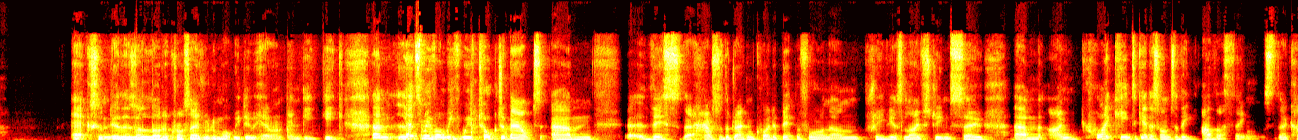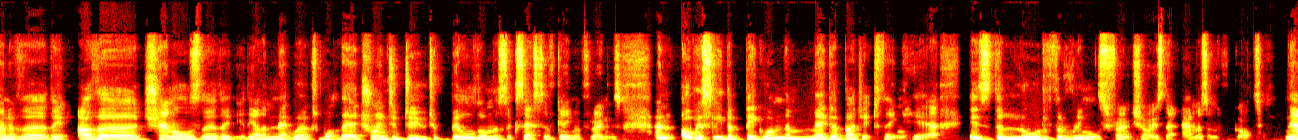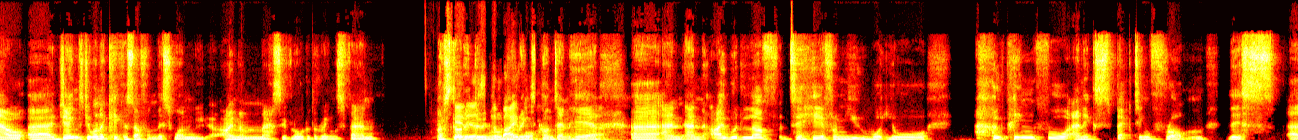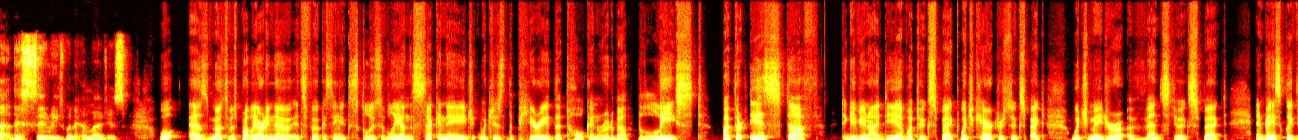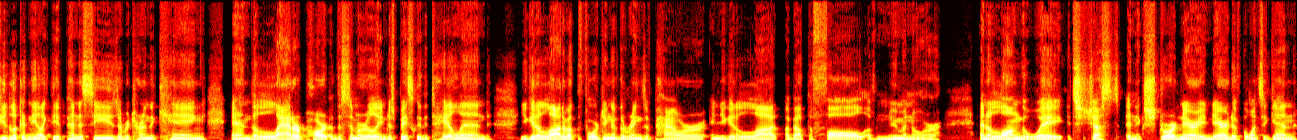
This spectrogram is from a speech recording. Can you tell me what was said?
Excellent. Yeah, there's a lot of crossover in what we do here on In Deep Geek. Um, let's move on. We've, we've talked about um, this the House of the Dragon quite a bit before on, on previous live streams. So um, I'm quite keen to get us onto the other things, the kind of the the other channels, the, the the other networks, what they're trying to do to build on the success of Game of Thrones. And obviously the big one, the mega budget thing here is the Lord of the Rings franchise that Amazon have got. Now, uh, James, do you want to kick us off on this one? I'm a massive Lord of the Rings fan. I've started doing Lord Bible. of the Rings content here, yeah. uh, and and I would love to hear from you what you're hoping for and expecting from this uh, this series when it emerges. Well, as most of us probably already know, it's focusing exclusively on the Second Age, which is the period that Tolkien wrote about the least. But there is stuff to give you an idea of what to expect, which characters to expect, which major events to expect. And basically, if you look at the like the appendices of Return of the King and the latter part of the Silmarillion, just basically the tail end, you get a lot about the forging of the Rings of Power, and you get a lot about the fall of Numenor. And along the way, it's just an extraordinary narrative. But once again,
